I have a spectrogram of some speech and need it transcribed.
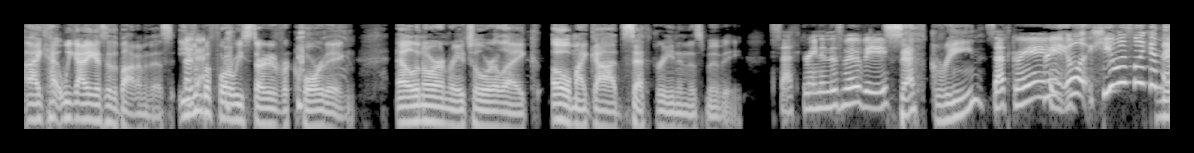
I ca- we got to get to the bottom of this. Even Okay. before we started recording, Eleanor and Rachel were like, "Oh my god, Seth Green in this movie." Seth Green in this movie. Seth Green, Seth Green. Green- well, he was like in Make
